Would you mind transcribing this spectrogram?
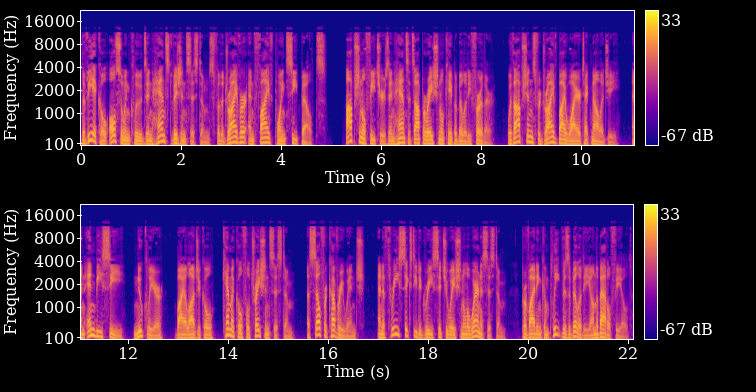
The vehicle also includes enhanced vision systems for the driver and 5-point seat belts. Optional features enhance its operational capability further, with options for drive-by-wire technology, an NBC, nuclear, biological, chemical filtration system, a self-recovery winch, and a 360-degree situational awareness system, providing complete visibility on the battlefield.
